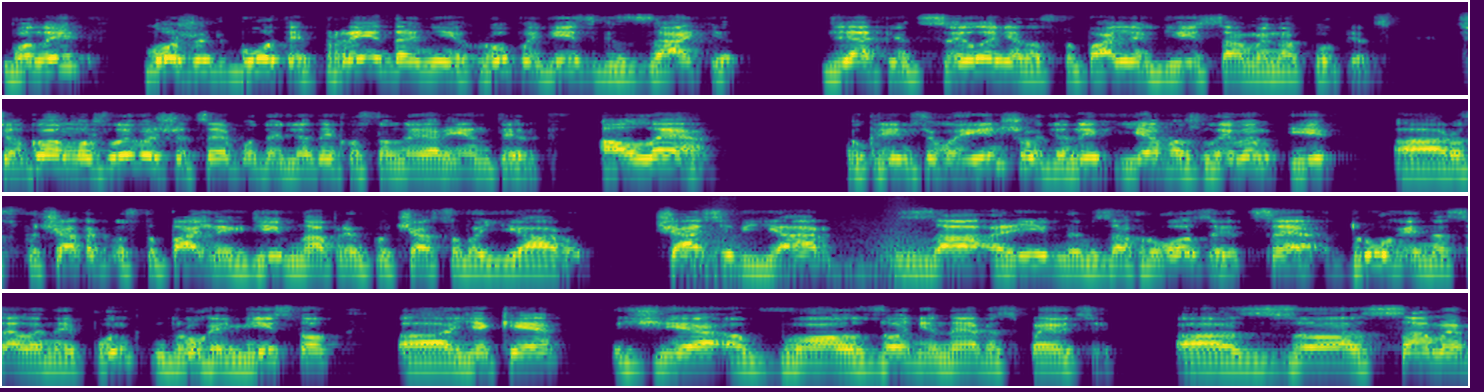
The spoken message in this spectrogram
Вони можуть бути придані групи військ захід для підсилення наступальних дій саме на Куп'янськ. Цілком можливо, що це буде для них основний орієнтир, але окрім всього іншого, для них є важливим і а, розпочаток наступальних дій в напрямку Часового Яру. Часів Яр за рівнем загрози це другий населений пункт, друге місто, а, яке є в зоні небезпеці. А, з саме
